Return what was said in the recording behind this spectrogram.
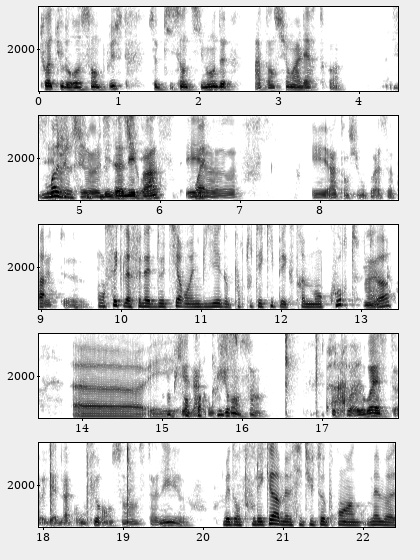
toi tu le ressens plus, ce petit sentiment de attention, alerte quoi. Moi, je suis les années passent et, euh, et attention quoi, ça peut ah, être. Euh, on sait que la fenêtre de tir en NBA donc pour toute équipe est extrêmement courte, tu vois. et, il y a de la concurrence. Hein. Surtout à l'ouest, il y a de la concurrence hein, cette année. Euh. Mais dans tous les cas, même si tu te prends, un, même euh,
